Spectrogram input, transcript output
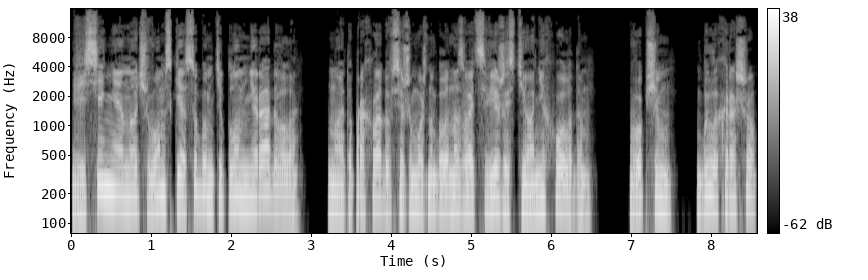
Весенняя ночь в Омске особым теплом не радовала, но эту прохладу все же можно было назвать свежестью, а не холодом. В общем, было хорошо.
